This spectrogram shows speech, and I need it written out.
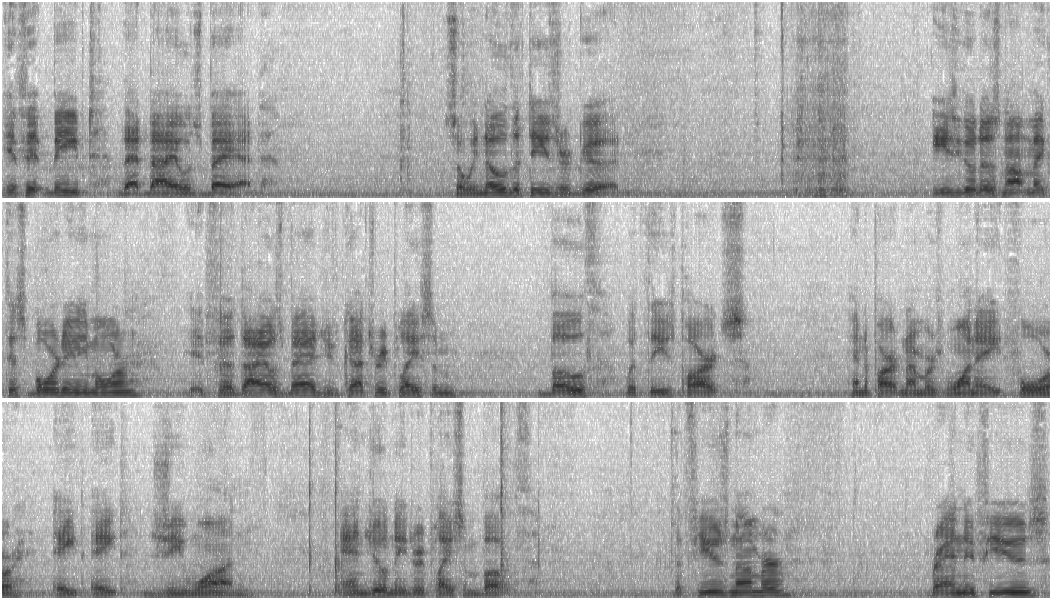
If it beeped, that diode's bad. So we know that these are good. E-Z-GO does not make this board anymore. If the diode's bad, you've got to replace them both with these parts. And the part number is 18488G1. And you'll need to replace them both. The fuse number, brand new fuse,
